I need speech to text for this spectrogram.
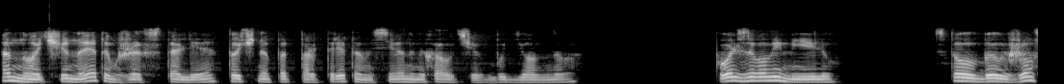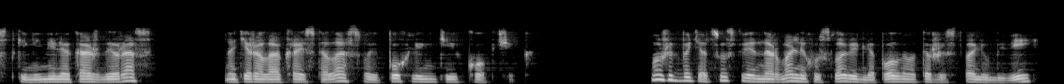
А ночью на этом же столе, точно под портретом Семена Михайловича Будённого, пользовал Эмилю. Стол был жестким, Эмиля каждый раз натирала о край стола свой пухленький копчик. Может быть, отсутствие нормальных условий для полного торжества любви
